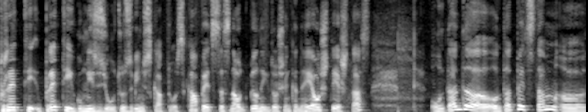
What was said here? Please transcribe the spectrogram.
preti, pretīgumu izjūtu uz viņu skatos. Kāpēc tas nav pilnīgi droši vien, ka nejauši tieši tas. Un tad, uh, un tad pēc tam uh,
